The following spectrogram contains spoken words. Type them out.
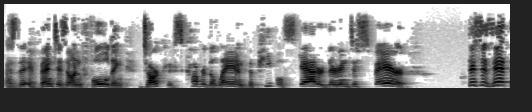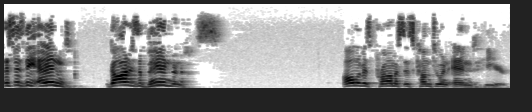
As the event is unfolding, darkness covered the land. The people scattered. They're in despair. This is it. This is the end. God has abandoned us. All of His promises come to an end here.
